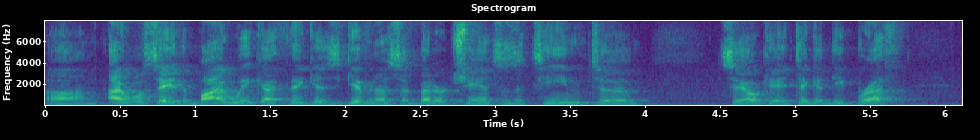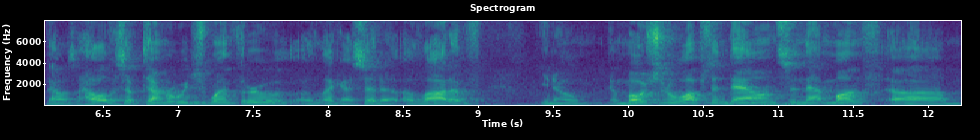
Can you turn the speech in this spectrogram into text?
Um, I will say the bye week, I think, has given us a better chance as a team to say, okay, take a deep breath. That was a hell of a September we just went through. Like I said, a, a lot of, you know, emotional ups and downs in that month. Um,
